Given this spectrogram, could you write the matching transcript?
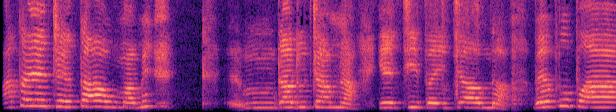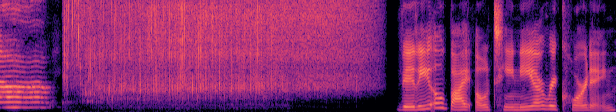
Asta e cetau, mami. Daducea mea. E țipăicea mea. Vă pupa! Video by Otinia Recording.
